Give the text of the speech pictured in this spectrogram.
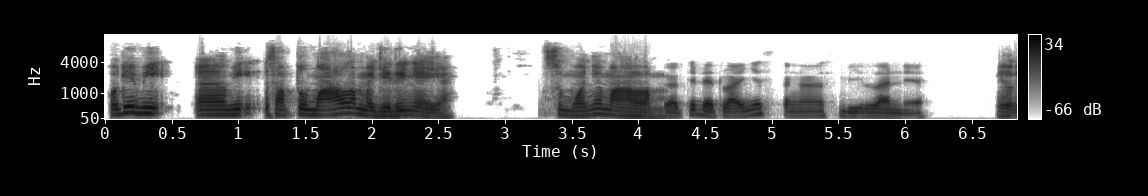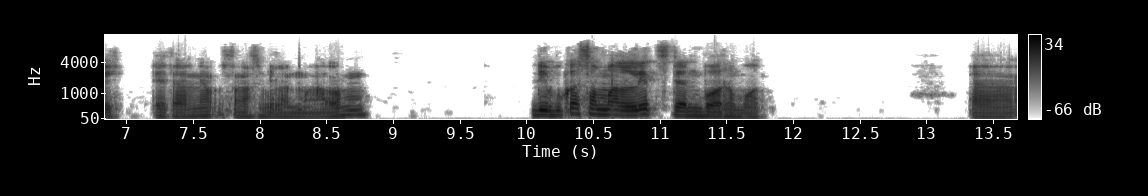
oh dia mi uh, mi Sabtu malam ya jadinya ya? Semuanya malam. Berarti deadline-nya setengah sembilan ya? Yoi, deadline-nya setengah sembilan malam. Dibuka sama Leeds dan Bournemouth. Uh,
